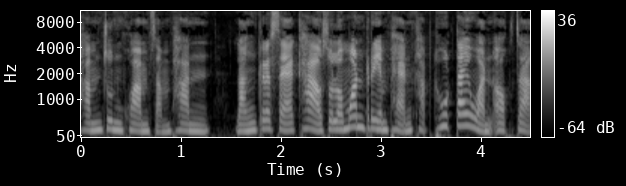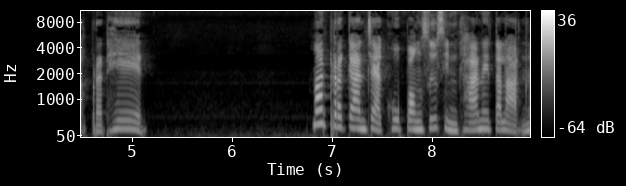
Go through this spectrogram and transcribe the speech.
ค้ำจุนความสัมพันธ์ หลังกระแสข่าวโซโลมอนเตรียมแผนขับทูตไต้หวันออกจากประเทศ มาตรการแจกคูปองซื้อสินค้าในตลาด night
